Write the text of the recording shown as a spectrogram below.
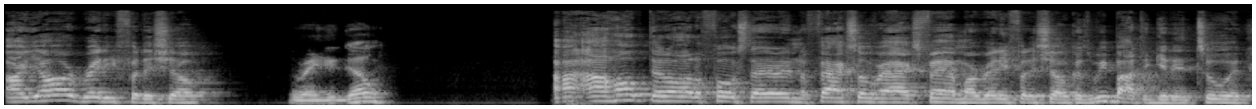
are y'all ready for the show? Ready to go? I, I hope that all the folks that are in the Facts Over Acts fam are ready for the show because we about to get into it.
